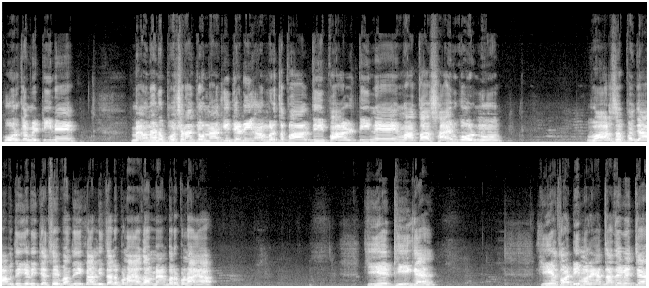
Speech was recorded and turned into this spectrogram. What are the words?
ਕੋਰ ਕਮੇਟੀ ਨੇ। ਮੈਂ ਉਹਨਾਂ ਨੂੰ ਪੁੱਛਣਾ ਚਾਹੁੰਦਾ ਕਿ ਜਿਹੜੀ ਅੰਮ੍ਰਿਤਪਾਲ ਦੀ ਪਾਰਟੀ ਨੇ ਮਾਤਾ ਸਾਹਿਬ ਕੌਰ ਨੂੰ ਵਾਰਸ ਪੰਜਾਬ ਦੀ ਜਿਹੜੀ ਜਥੇਬੰਦੀ ਅਕਾਲੀ ਦਲ ਬਣਾਇਆ ਦਾ ਮੈਂਬਰ ਬਣਾਇਆ, ਕੀ ਇਹ ਠੀਕ ਹੈ? ਕੀ ਇਹ ਤੁਹਾਡੀ ਮਰਿਆਦਾ ਦੇ ਵਿੱਚ ਹੈ?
